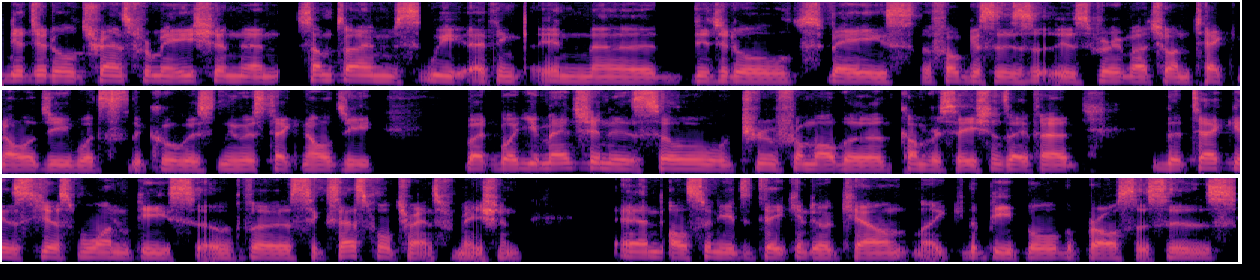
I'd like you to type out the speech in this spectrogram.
digital transformation. And sometimes we, I think in the digital space, the focus is, is very much on technology. What's the coolest, newest technology? But what you mentioned is so true from all the conversations I've had. The tech is just one piece of a successful transformation and also need to take into account like the people, the processes.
